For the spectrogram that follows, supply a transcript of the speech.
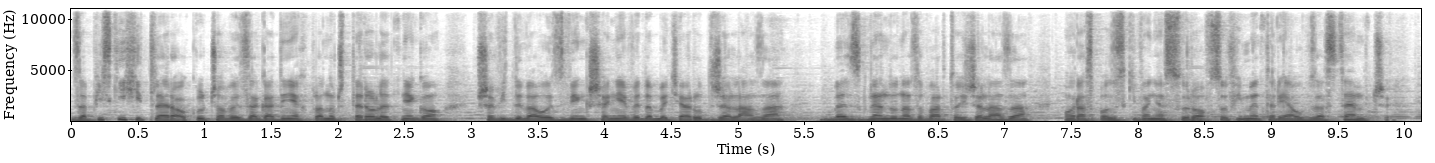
Zapiski Hitlera o kluczowych zagadnieniach planu czteroletniego przewidywały zwiększenie wydobycia ród żelaza bez względu na zawartość żelaza oraz pozyskiwania surowców i materiałów zastępczych.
